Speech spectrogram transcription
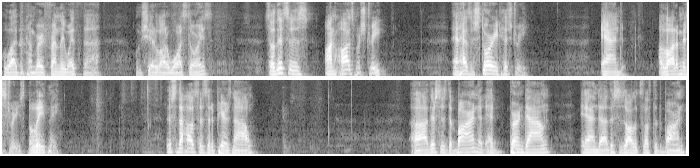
who I've become very friendly with. Uh, we've shared a lot of war stories. So this is on Hosmer Street and has a storied history and a lot of mysteries, believe me. This is the house as it appears now. Uh, this is the barn that had burned down, and uh, this is all that's left of the barn.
